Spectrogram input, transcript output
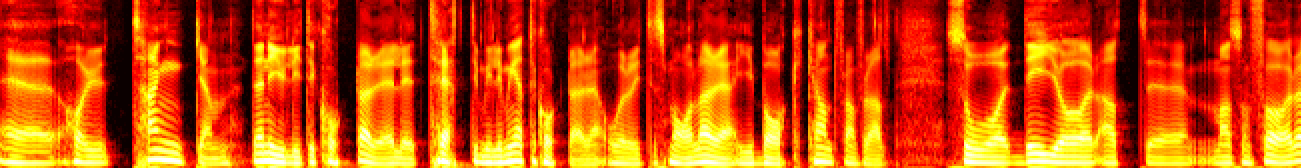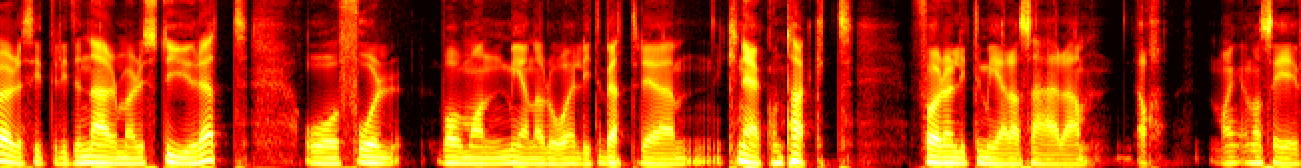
eh, har ju tanken, den är ju lite kortare eller 30 mm kortare och lite smalare i bakkant framför allt. Så det gör att eh, man som förare sitter lite närmare styret och får vad man menar då är lite bättre mm, knäkontakt. för en lite mera så här, mm, ja, man, man säger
